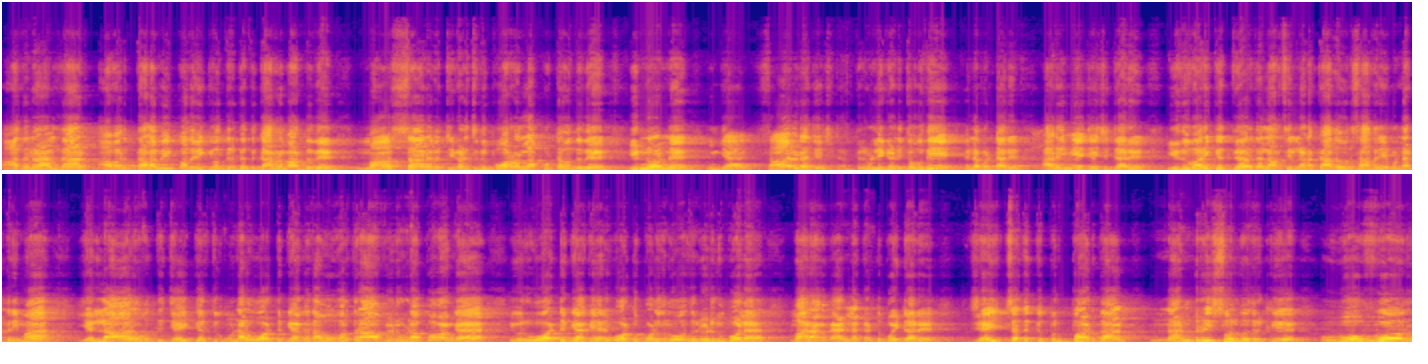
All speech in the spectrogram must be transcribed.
அதனால்தான் அவர் தலைமை பதவிக்கு வந்திருக்கிறதுக்கு காரணமா இருந்தது. மாசான வெற்றி கிடைச்சது போரெல்லாம் கூட்டம் வந்தது. இன்னொன்னு இங்க சாரிடா ஜெயிச்சிட்டார். திருவள்ளிக்கணி தொகுதி என்ன பண்ணிட்டாரு? அருமையை ஜெயிச்சிட்டாரு. இது வரைக்கும் தேர்தல் அரசியல் நடக்காத ஒரு சாதனையை பண்ணார் தெரியுமா? எல்லாரும் வந்து ஜெயிக்கிறதுக்கு முன்னால் ஓட்டு கேட்க தான் ஒவ்வொருத்தரா வீடு வீடா போவாங்க. இவர் ஓட்டு கேட்க எனக்கு ஓட்டு போடுங்கன்னு ஒவ்வொருத்தர் வீடுக்கும் போல மாறாங்க வேன்ல கட்டு போயிட்டாரு. ஜெயிச்சதுக்கு பிற்பாடு தான் நன்றி சொல்வதற்கு ஒவ்வொரு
